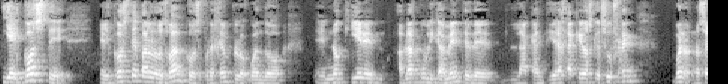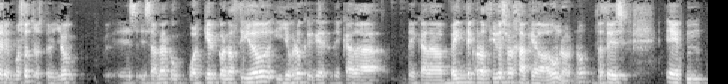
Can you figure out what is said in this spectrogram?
Y el coste, el coste para los bancos, por ejemplo, cuando eh, no quieren hablar públicamente de la cantidad de hackeos que sufren. Bueno, no sé vosotros, pero yo es, hablar con cualquier conocido y yo creo que de cada, de cada 20 conocidos han hackeado a uno, ¿no? Entonces, em,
